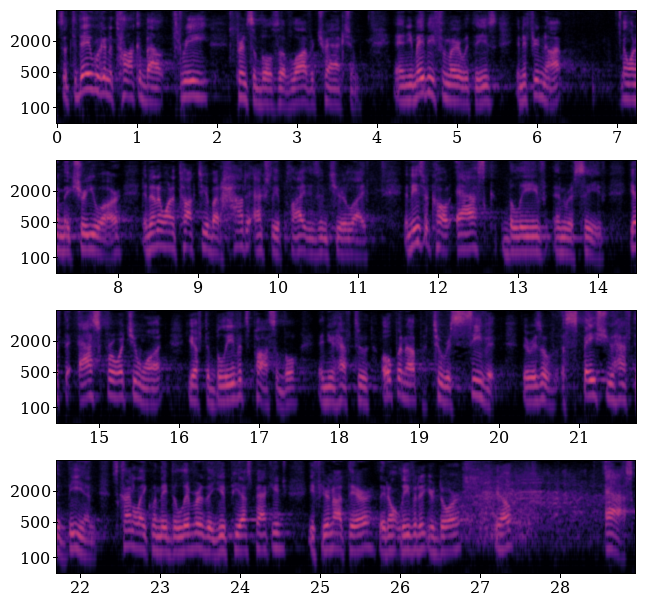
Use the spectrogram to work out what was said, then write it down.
So today we're going to talk about three principles of law of attraction. And you may be familiar with these. And if you're not, I want to make sure you are. And then I want to talk to you about how to actually apply these into your life. And these are called ask, believe, and receive. You have to ask for what you want, you have to believe it's possible, and you have to open up to receive it. There is a, a space you have to be in. It's kind of like when they deliver the UPS package. If you're not there, they don't leave it at your door. You know? ask.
